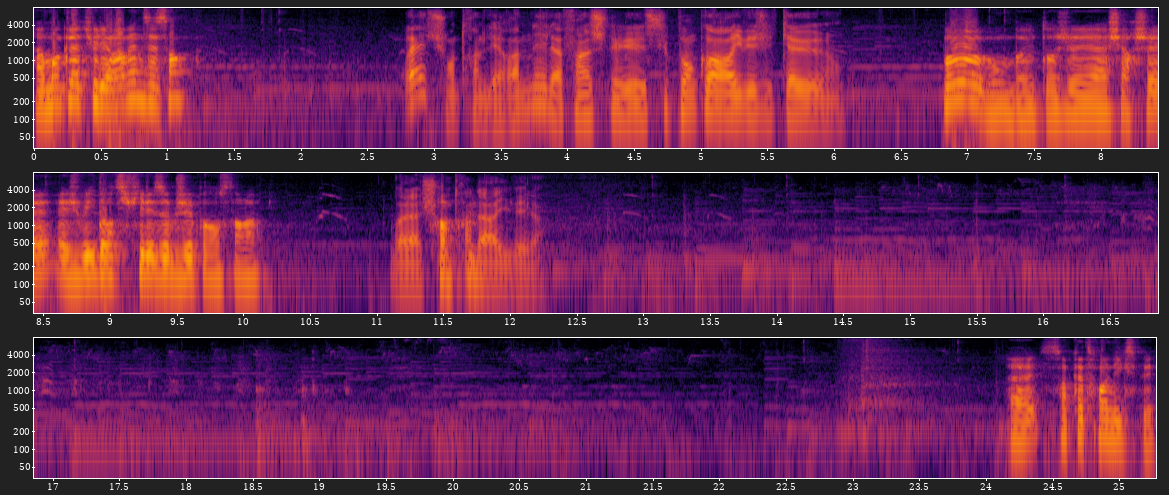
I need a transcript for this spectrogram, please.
À moins que là tu les ramènes, c'est ça? Ouais, je suis en train de les ramener là. Enfin, je, suis- je suis pas encore arrivé jusqu'à eux. hein. Oh, bon, bah attends, je vais la chercher et je vais identifier les objets pendant ce temps-là. Voilà, je suis en train d'arriver là. Ouais, 180 XP.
